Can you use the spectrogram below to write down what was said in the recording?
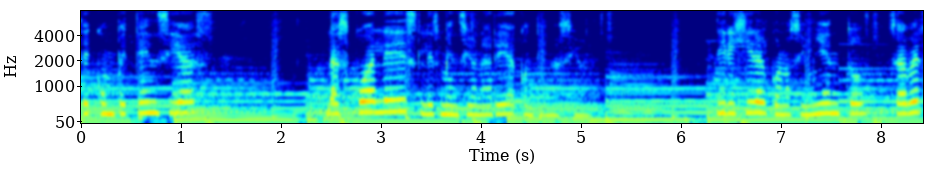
de competencias, las cuales les mencionaré a continuación. Dirigir el conocimiento, saber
